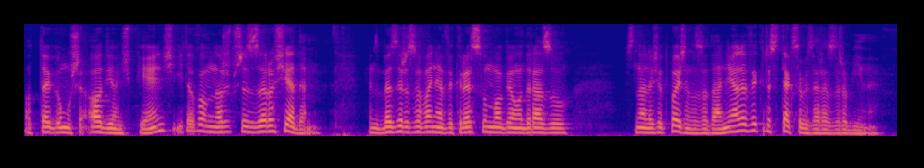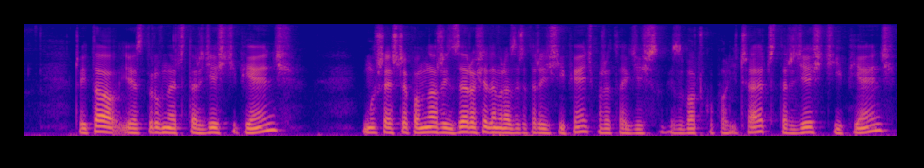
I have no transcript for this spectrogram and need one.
od tego muszę odjąć 5 i to pomnożyć przez 0,7. Więc bez rysowania wykresu mogę od razu znaleźć odpowiedź na to zadanie, ale wykres i tak sobie zaraz zrobimy. Czyli to jest równe 45. Muszę jeszcze pomnożyć 0,7 razy 45, może tutaj gdzieś sobie z boczku policzę. 45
